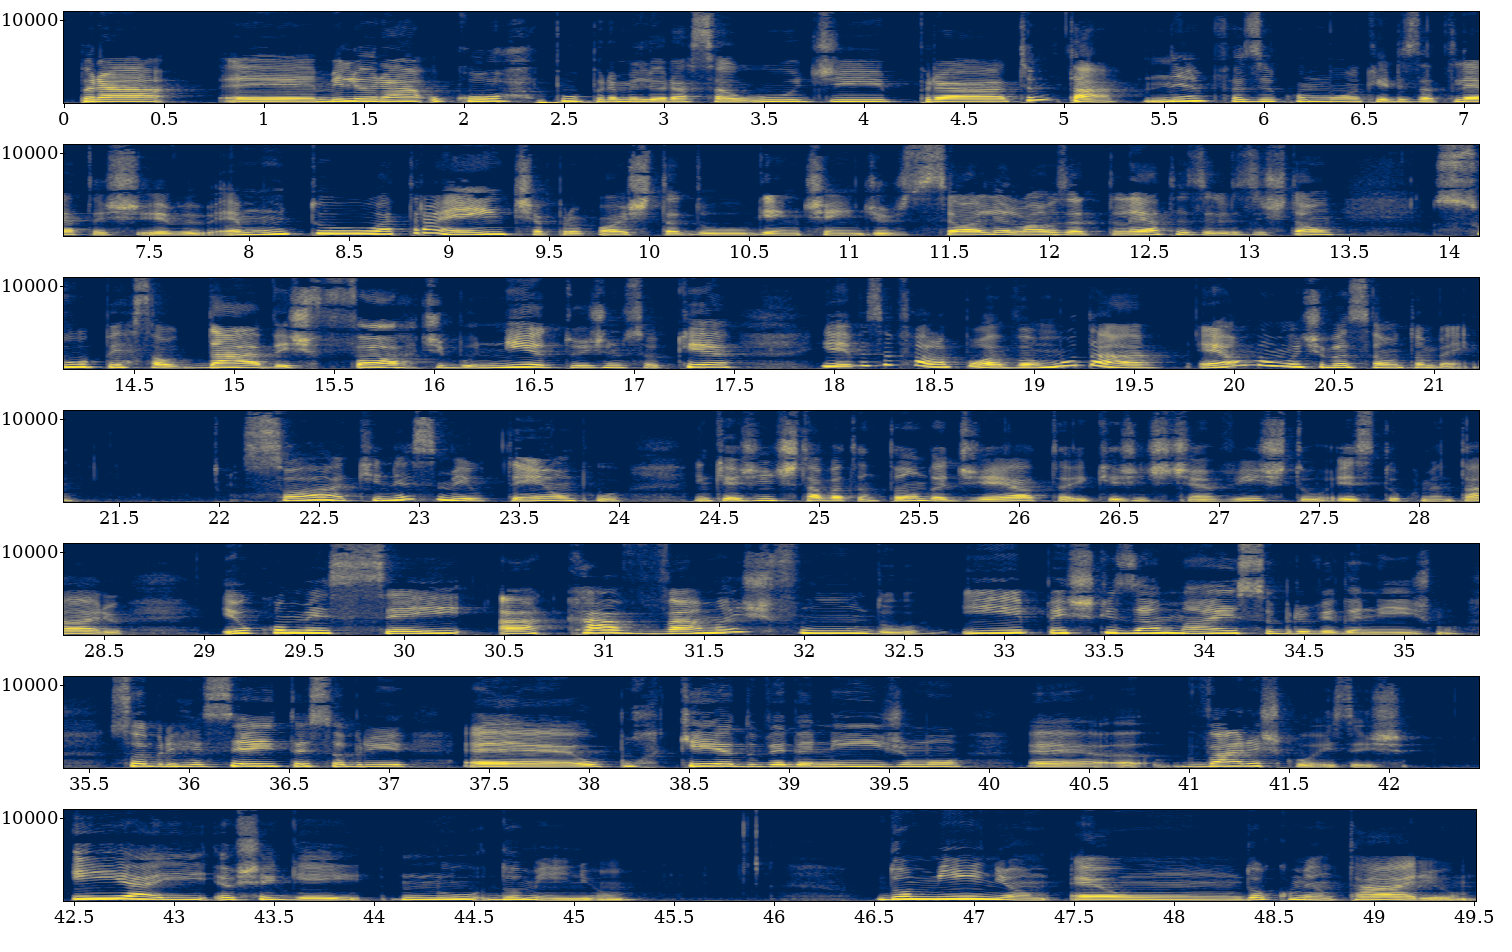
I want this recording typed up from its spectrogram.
para é, melhorar o corpo, para melhorar a saúde, para tentar, né? Fazer como aqueles atletas. É, é, muito atraente a proposta do Game Changers. Você olha lá os atletas, eles estão super saudáveis, fortes, bonitos, não sei o quê. E aí você fala, pô, vamos mudar. É uma motivação também. Só que nesse meio tempo em que a gente estava tentando a dieta e que a gente tinha visto esse documentário, eu comecei a cavar mais fundo e pesquisar mais sobre o veganismo, sobre receitas, sobre é, o porquê do veganismo, é, várias coisas. E aí eu cheguei no Dominion. Dominion é um documentário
